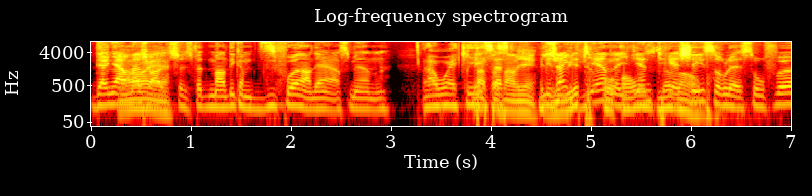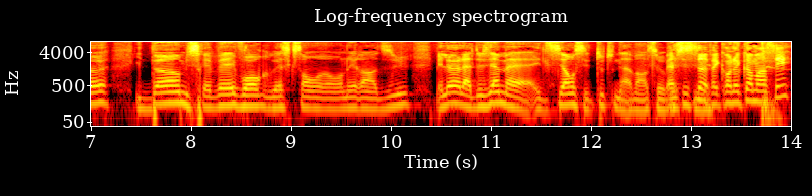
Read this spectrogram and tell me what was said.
Dernièrement, Ah ouais. je me suis fait demander comme 10 fois dans la dernière semaine. Ah ouais, ok. Que ça s'en vient. Les gens ils 8 viennent, là, ils viennent 11 crècher novembre. sur le sofa, ils dorment, ils se réveillent, voir où est-ce qu'ils sont on est rendu. Mais là la deuxième euh, édition, c'est toute une aventure. Ben, c'est ça. Fait qu'on a commencé,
